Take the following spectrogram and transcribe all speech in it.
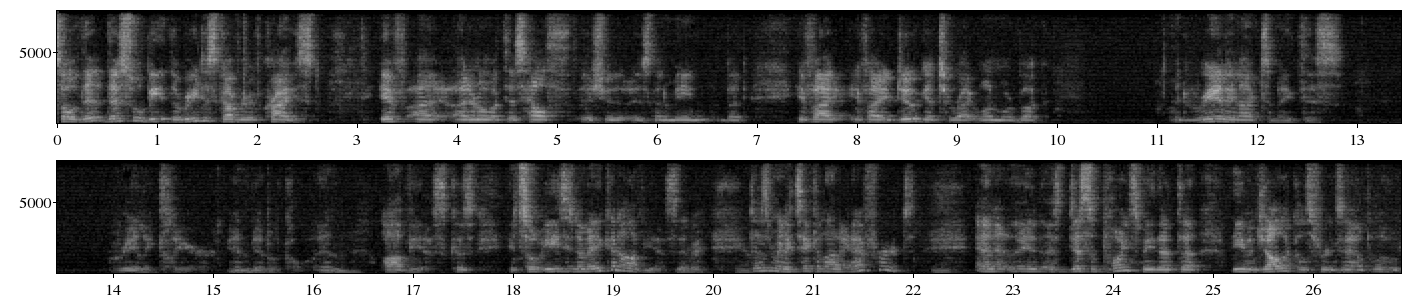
So th- this will be the rediscovery of Christ. If I, I don't know what this health issue is going to mean, but if I if I do get to write one more book, I'd really like to make this really clear and biblical and mm-hmm. obvious because it's so easy to make it obvious. It, yeah. doesn't really take a lot of effort, mm-hmm. and it, it, disappoints me that the, the evangelicals, for example, who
